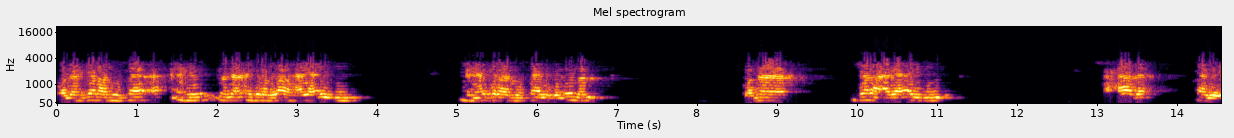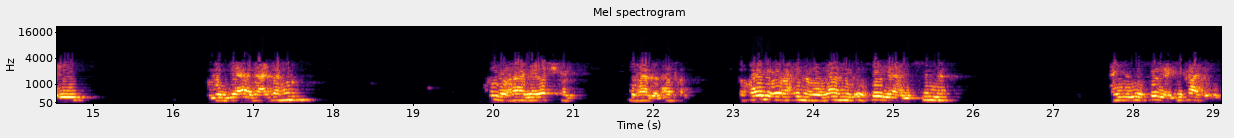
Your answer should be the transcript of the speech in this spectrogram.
وما جرى وما أجرى الله على أيدي من أجرى مخالف الأمم وما جرى على أيدي صحابة تابعين ومن جاء بعدهم. كل هذا يشهد بهذا الأثر. وقوله رحمه الله من أصول أهل السنة أي من أصول اعتقادهم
